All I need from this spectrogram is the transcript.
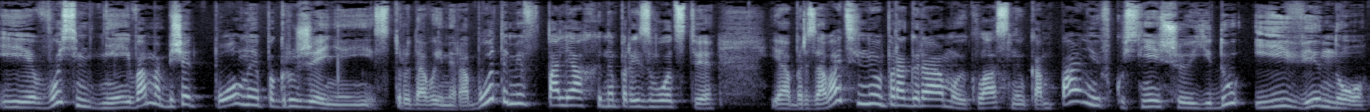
и 8 дней вам обещают полное погружение и с трудовыми работами в полях и на производстве, и образовательную программу, и классную компанию, и вкуснейшую еду, и вино.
